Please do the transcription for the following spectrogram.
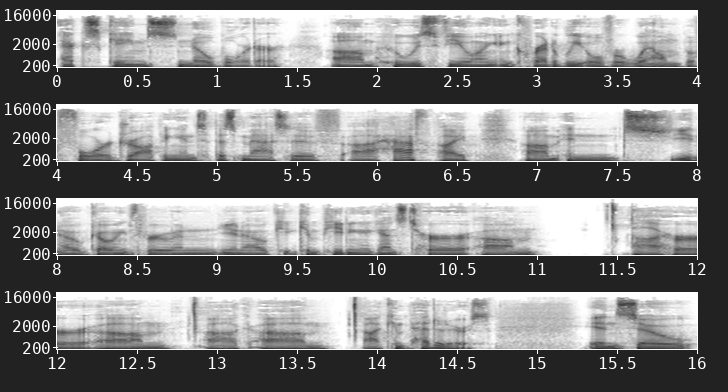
X Games snowboarder, um, who was feeling incredibly overwhelmed before dropping into this massive, uh, half pipe, um, and, you know, going through and, you know, c- competing against her, um, uh, her, um, uh, um, uh, competitors. And so,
